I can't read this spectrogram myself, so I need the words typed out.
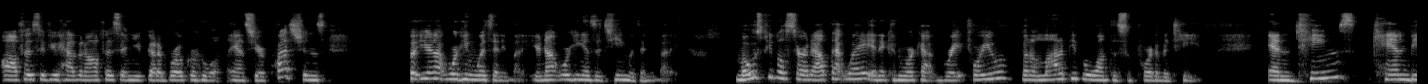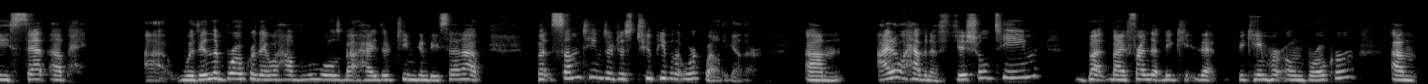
office if you have an office and you've got a broker who will answer your questions, but you're not working with anybody. You're not working as a team with anybody. Most people start out that way and it can work out great for you, but a lot of people want the support of a team. And teams can be set up uh, within the broker, they will have rules about how their team can be set up. But some teams are just two people that work well together. Um, I don't have an official team, but my friend that became that became her own broker, um,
